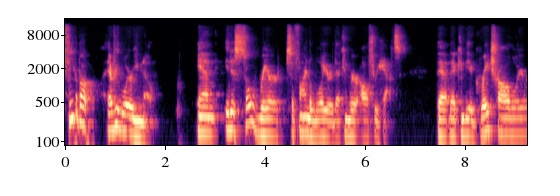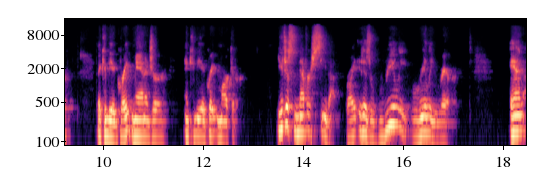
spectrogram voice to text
think about every lawyer you know and it is so rare to find a lawyer that can wear all three hats. That that can be a great trial lawyer, that can be a great manager, and can be a great marketer. You just never see that, right? It is really, really rare. And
